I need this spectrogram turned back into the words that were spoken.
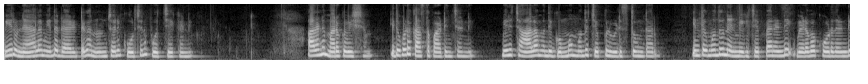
మీరు నేల మీద డైరెక్ట్గా నుంచొని కూర్చొని పూజ చేయకండి. అలానే మరొక విషయం. ఇది కూడా కాస్త పాటించండి. మీరు చాలామంది గుమ్మం ముందు చెప్పులు విడుస్తూ ఉంటారు. ఇంతకుముందు నేను మీకు చెప్పానండి విడవకూడదండి.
